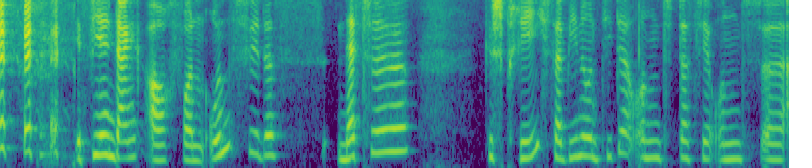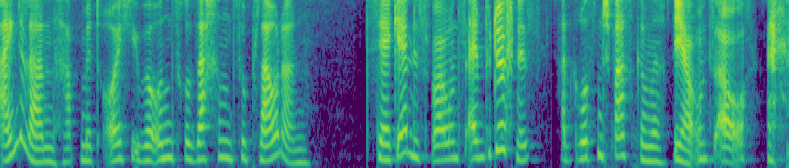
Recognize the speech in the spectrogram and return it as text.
Vielen Dank auch von uns für das nette Gespräch, Sabine und Dieter, und dass ihr uns äh, eingeladen habt, mit euch über unsere Sachen zu plaudern. Sehr gerne, es war uns ein Bedürfnis. Hat großen Spaß gemacht. Ja, uns auch.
